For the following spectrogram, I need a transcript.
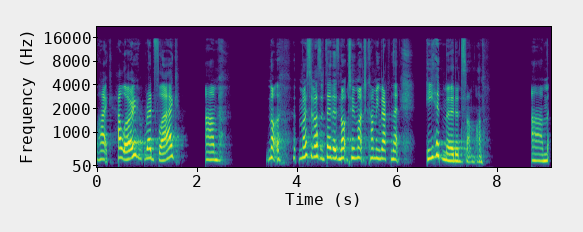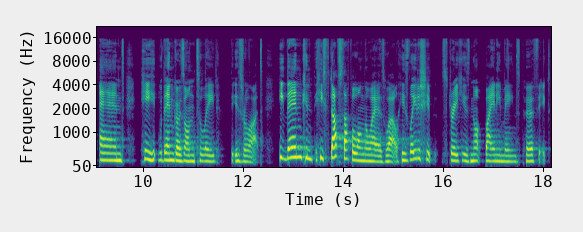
Like, hello, red flag. Um, not, most of us would say there's not too much coming back from that. He had murdered someone. Um, and he then goes on to lead the Israelites. He then can, he stuffs up along the way as well. His leadership streak is not by any means perfect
